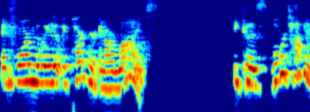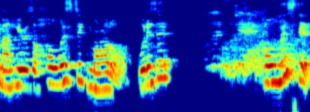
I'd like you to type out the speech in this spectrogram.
inform the way that we partner in our lives. Because what we're talking about here is a holistic model. What is it? Holistic.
